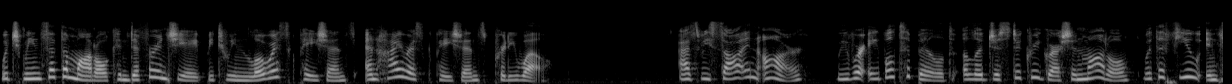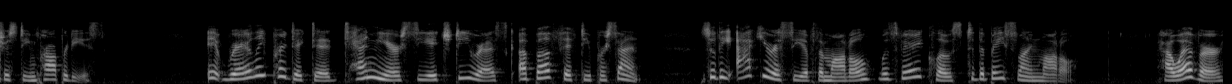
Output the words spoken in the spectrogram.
which means that the model can differentiate between low-risk patients and high-risk patients pretty well. As we saw in R, we were able to build a logistic regression model with a few interesting properties. It rarely predicted 10-year CHD risk above 50%, so the accuracy of the model was very close to the baseline model. However,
